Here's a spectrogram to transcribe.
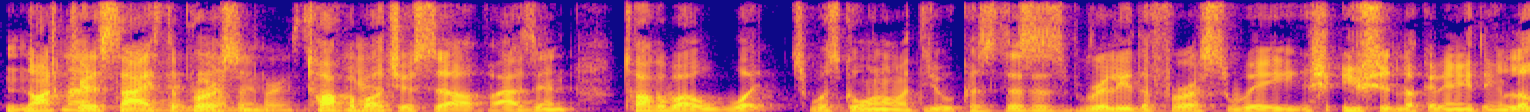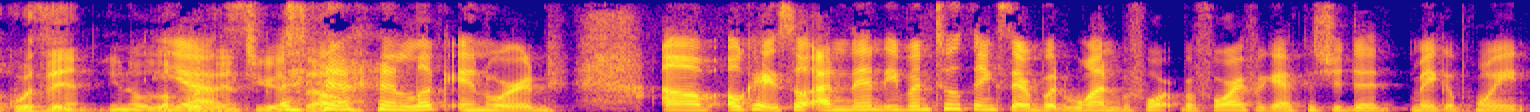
not, criticize the blame the person. person, talk yeah. about yourself as in talk about what what's going on with you because this is really the first way you should look at anything look within you know look within to yourself Look inward. Um, okay, so and then even two things there, but one before before I forget, because you did make a point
